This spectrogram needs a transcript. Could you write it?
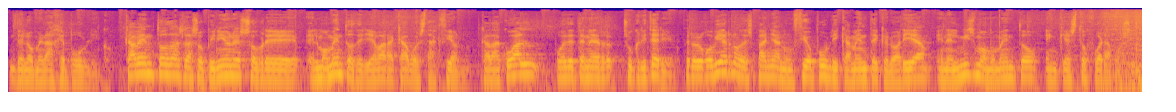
del homenaje público. Caben todas las opiniones sobre el momento de llevar a cabo esta acción. Cada cual puede tener su criterio, pero el gobierno de España anunció públicamente que lo haría en el mismo momento en que esto fuera posible.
